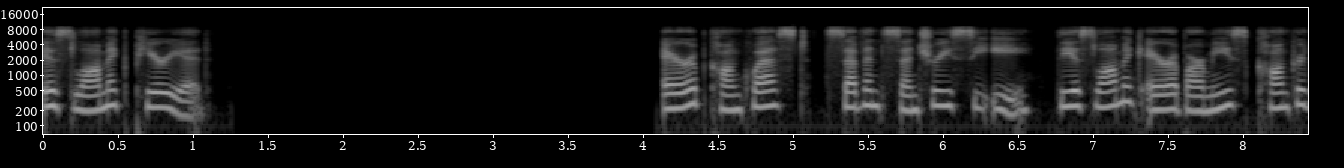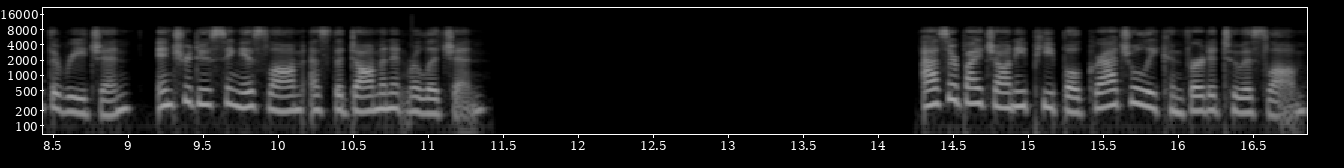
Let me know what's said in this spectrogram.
Islamic period Arab conquest, 7th century CE, the Islamic Arab armies conquered the region, introducing Islam as the dominant religion. Azerbaijani people gradually converted to Islam,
